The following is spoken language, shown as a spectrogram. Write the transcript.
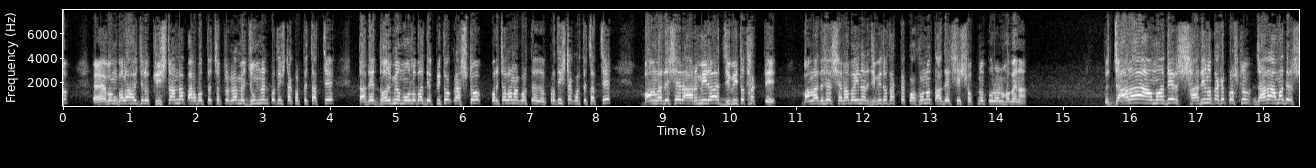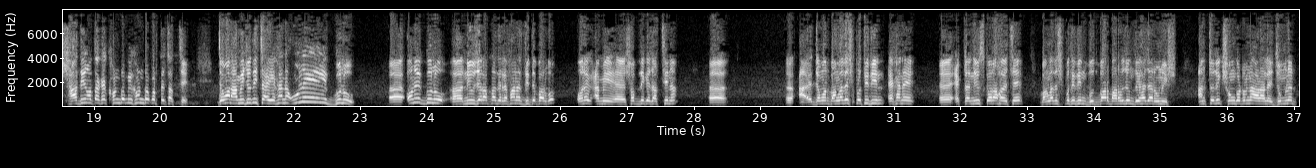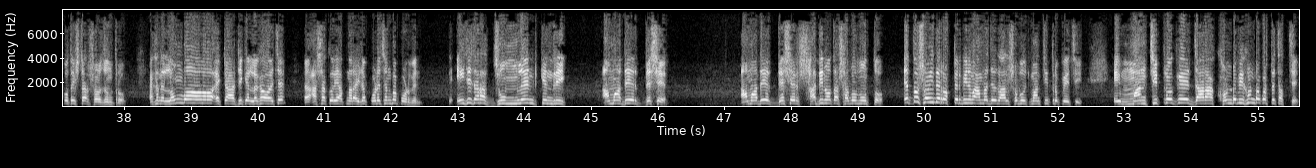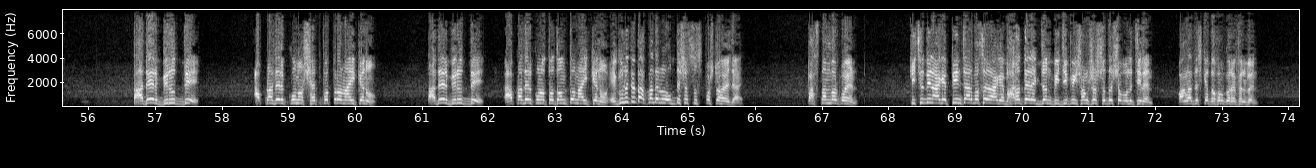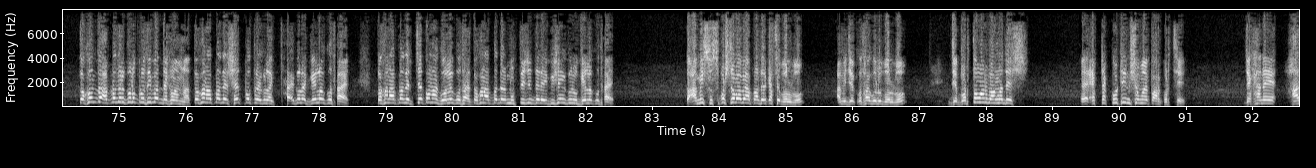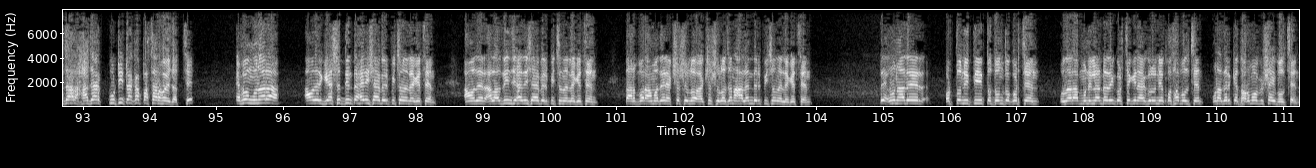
এবং বলা হয়েছিল, খ্রিস্টানরা পার্বত্য চট্টগ্রামে জুমলেন প্রতিষ্ঠা করতে চাচ্ছে, তাদের ধর্মীয় মৌলবাদে পৃথক রাষ্ট্র পরিচালনা করতে, প্রতিষ্ঠা করতে চাচ্ছে। বাংলাদেশের আর্মিরা জীবিত থাকতে, বাংলাদেশের সেনাবাহিনীর জীবিত থাকতে কখনো তাদের সেই স্বপ্ন পূরণ হবে না। তো যারা আমাদের স্বাধীনতাকে প্রশ্ন, যারা আমাদের স্বাধীনতাকে খণ্ড বিখণ্ড করতে চাচ্ছে, যেমন আমি যদি চাই, এখানে অনেকগুলো অনেকগুলো নিউজের আপনাদের রেফারেন্স দিতে পারব। অনেক, আমি সব দিকে যাচ্ছি না। যেমন বাংলাদেশ প্রতিদিন এখানে একটা নিউজ করা হয়েছে। বাংলাদেশ প্রতিদিন বুধবার বারো জুন দুই হাজার উনিশ, আঞ্চলিক সংগঠনের আড়ালে জুমলেট প্রতিষ্ঠার ষড়যন্ত্র। এখানে লম্বা একটা আর্টিকেল লেখা হয়েছে। আশা করি আপনারা এটা পড়েছেন বা পড়বেন। এই যে যারা জুমল্যান্ড কেন্দ্রিক, আমাদের দেশের আমাদের দেশের স্বাধীনতা সার্বভৌমত্ব এত শহীদের রক্তের বিনিময়ে আমরা যে লাল সবুজ মানচিত্র পেয়েছি, এই মানচিত্রকে যারা খণ্ড বিখণ্ড করতে চাচ্ছে, তাদের বিরুদ্ধে আপনাদের কোনো শ্বেতপত্র নাই কেন? তাদের বিরুদ্ধে আপনাদের কোনো তদন্ত নাই কেন? এগুলিতে তো আপনাদের উদ্দেশ্য সুস্পষ্ট হয়ে যায়। পাঁচ নম্বর পয়েন্ট কিছুদিন আগে, তিন চার বছরের আগে ভারতের একজন বিজেপি সংসদ সদস্য বলেছিলেন, বাংলাদেশকে দখল করে ফেলবেন। তখন তো আপনাদের কোনো প্রতিবাদ দেখলাম না। তখন আপনাদের শ্বেতপত্র এগুলো এগুলো গেল কোথায়? তখন আপনাদের চেতনা গলে কোথায়? তখন আপনাদের মুক্তিযুদ্ধের এই বিষয়গুলো গেল কোথায়? তো আমি সুস্পষ্টভাবে আপনাদের কাছে বলব, আমি যে কথাগুলো বলব, যে বর্তমান বাংলাদেশ একটা কঠিন সময় পার করছে, যেখানে হাজার হাজার কোটি টাকা পাচার হয়ে যাচ্ছে, এবং ওনারা আমাদের গিয়াসুদ্দিন তাহেরি সাহেবের পিছনে লেগেছেন, আমাদের আলাউদ্দিন জাহাদি সাহেবের পিছনে লেগেছেন, তারপর আমাদের একশো ষোলো একশো ষোলো জন আলেমদের পিছনে লেগেছেন ওনাদের অর্থনীতি তদন্ত করছেন, ওনারা মানি লন্ডারিং করছে কিনা এগুলো নিয়ে কথা বলছেন, ওনাদেরকে ধর্ম ব্যবসায়ী বলছেন।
